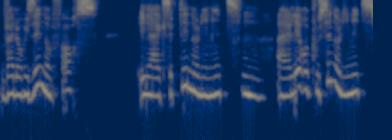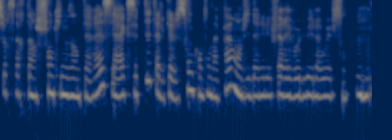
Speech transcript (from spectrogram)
valoriser nos forces et à accepter nos limites. À aller repousser nos limites sur certains champs qui nous intéressent et à accepter telles qu'elles sont quand on n'a pas envie d'aller les faire évoluer là où elles sont. Mm-hmm.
